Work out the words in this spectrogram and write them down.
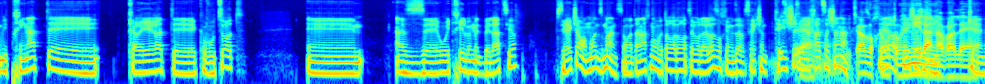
מבחינת קריירת קבוצות, אז הוא התחיל באמת בלאציו. שיחק שם המון זמן, זאת אומרת, אנחנו בתור הדור הצעיר אולי לא זוכרים את זה, אבל שיחק שם תשע, כן, 11 שנה. בעיקר זוכרים לא, אותו שנים. אבל כן.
